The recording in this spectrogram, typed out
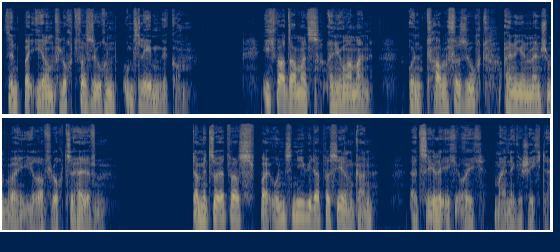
sind bei ihren Fluchtversuchen ums Leben gekommen. Ich war damals ein junger Mann und habe versucht, einigen Menschen bei ihrer Flucht zu helfen. Damit so etwas bei uns nie wieder passieren kann, erzähle ich euch meine Geschichte.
